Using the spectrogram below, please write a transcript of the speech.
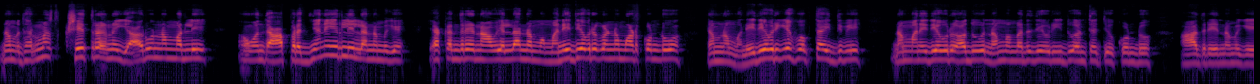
ನಮ್ಮ ಧರ್ಮಕ್ಷೇತ್ರನ ಯಾರೂ ನಮ್ಮಲ್ಲಿ ಒಂದು ಆ ಪ್ರಜ್ಞೆನೇ ಇರಲಿಲ್ಲ ನಮಗೆ. ಯಾಕಂದರೆ ನಾವೆಲ್ಲ ನಮ್ಮ ಮನೆ ದೇವರುಗಳನ್ನ ಮಾಡಿಕೊಂಡು ನಮ್ಮ ನಮ್ಮ ಮನೆ ದೇವರಿಗೆ ಹೋಗ್ತಾ ಇದ್ವಿ. ನಮ್ಮ ಮನೆ ದೇವರು ಅದು, ನಮ್ಮ ಮನೆ ದೇವರು ಇದು ಅಂತ ತಿಳ್ಕೊಂಡು ಆದರೆ ನಮಗೆ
